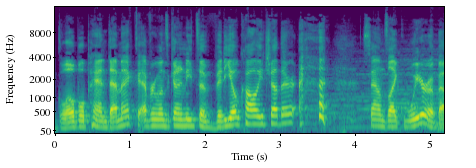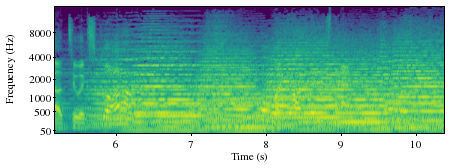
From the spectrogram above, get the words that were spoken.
Global pandemic? Everyone's gonna need to video call each other? Sounds like we're about to explode.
